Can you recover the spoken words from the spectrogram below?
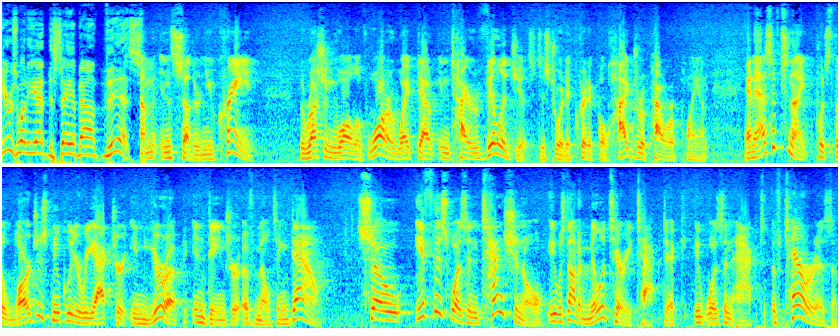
here's what he had to say about this. In southern Ukraine. The rushing wall of water wiped out entire villages, destroyed a critical hydropower plant, and as of tonight, puts the largest nuclear reactor in Europe in danger of melting down. So, if this was intentional, it was not a military tactic, it was an act of terrorism.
